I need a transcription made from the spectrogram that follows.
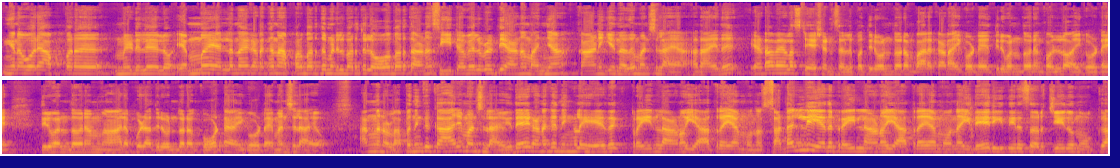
ഇങ്ങനെ ഓരോ അപ്പർ മിഡിൽ എം എൽ എന്നൊക്കെ കിടക്കുന്ന upper berth middle berth lower berth ആണ് സീറ്റ് അവൈലബിലിറ്റി ആണ് മഞ്ഞ കാണിക്കുന്നത്. മനസ്സിലായ? അതായത് ഇടവേള സ്റ്റേഷൻസ് ഇപ്പോൾ തിരുവനന്തപുരം പാലക്കാട് ആയിക്കോട്ടെ തിരുവനന്തപുരം കൊല്ലം ആയിക്കോട്ടെ തിരുവനന്തപുരം ആലപ്പുഴ തിരുവനന്തപുരം കോട്ടയം ആയിക്കോട്ടെ മനസ്സിലായോ? അങ്ങനെയുള്ള. അപ്പോൾ നിങ്ങൾക്ക് കാര്യം മനസ്സിലായോ? ഇതേ കണക്ക് നിങ്ങൾ ഏത് ട്രെയിനിലാണോ യാത്ര ചെയ്യാൻ പോകുന്നത്. സഡൻലി ഏത് ട്രെയിനിലാണോ യാത്ര ചെയ്യാൻ പോകുന്നത് ഇതേ രീതിയിൽ സെർച്ച് ചെയ്ത് നോക്കുക.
